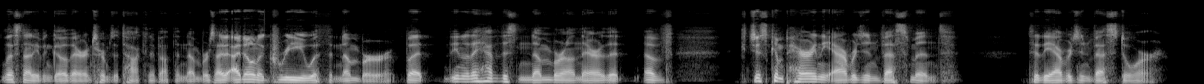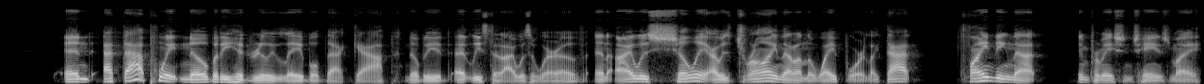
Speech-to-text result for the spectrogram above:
let's not even go there in terms of talking about the numbers. I, I don't agree with the number, but you know, they have this number on there that of just comparing the average investment to the average investor and at that point, nobody had really labeled that gap. Nobody had, at least that I was aware of. And I was showing, I was drawing that on the whiteboard. Like that, finding that information changed my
